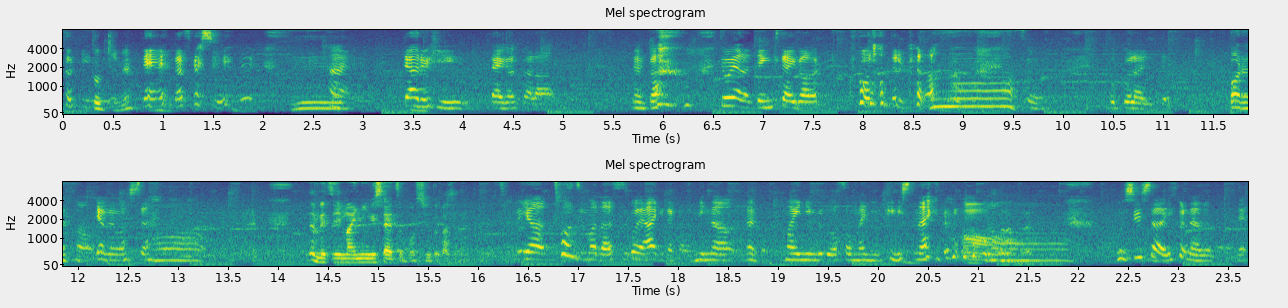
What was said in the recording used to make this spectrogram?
時時ねね。懐かしい、はい。である日大学からなんか どうやら電気代がこうなってるから。あそう。怒られて。バレた。やめました。あでも別にマイニングしたやつ募集とかじゃなくていや当時まだすごいありだからみんななんかマイニングとかそんなに気にしてないと思う。あ募集したらいくらになるんだろうね。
